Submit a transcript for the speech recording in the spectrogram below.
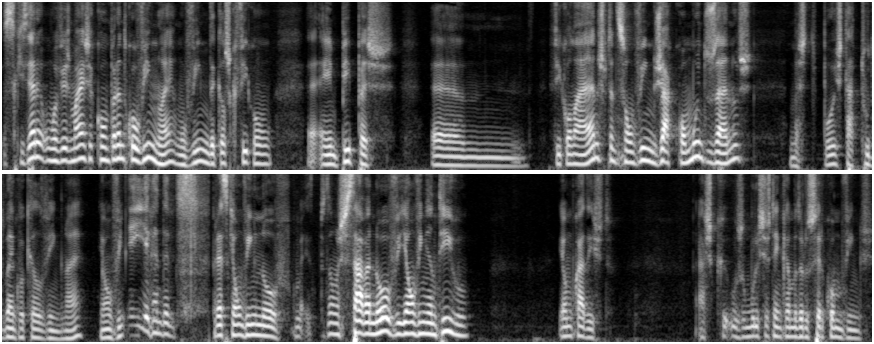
Se quiserem, uma vez mais, é comparando com o vinho, não é? Um vinho daqueles que ficam uh, em pipas, um, ficam lá anos, portanto são vinhos já com muitos anos, mas depois está tudo bem com aquele vinho, não é? É um vinho. Ih, ganda, parece que é um vinho novo. Mas sabe novo e é um vinho antigo. É um bocado isto. Acho que os humoristas têm que amadurecer como vinhos.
